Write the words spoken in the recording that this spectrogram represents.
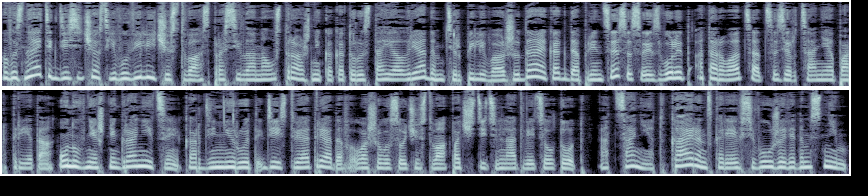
«Вы знаете, где сейчас его величество?» — спросила она у стражника, который стоял рядом, терпеливо ожидая, когда принцесса соизволит оторваться от созерцания портрета. Он у внешней границы, координирует координирует действия отрядов, ваше высочество», — почтительно ответил тот. «Отца нет. Кайрон, скорее всего, уже рядом с ним.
